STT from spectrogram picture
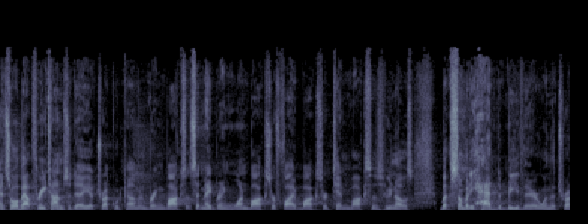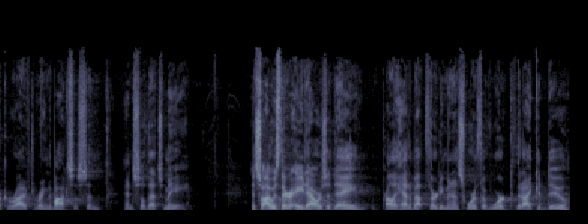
And so, about three times a day, a truck would come and bring boxes. It may bring one box or five boxes or 10 boxes, who knows. But somebody had to be there when the truck arrived to bring the boxes. And, and so that's me. And so I was there eight hours a day, probably had about 30 minutes worth of work that I could do.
